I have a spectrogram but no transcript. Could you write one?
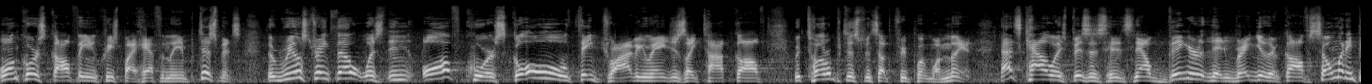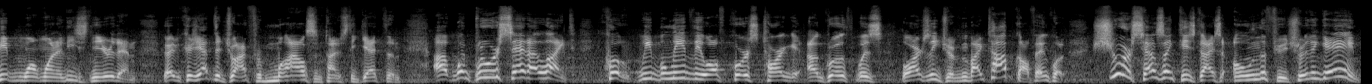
On course golfing increased by half a million participants. The real strength, though, was in off course gold. Think driving ranges like Topgolf, with total participants up 3.1 million. That's Callaway's business, and it's now bigger than regular golf. So many people want one of these near them right? because you have to drive for miles sometimes to get them. Uh, what Brewer said, I liked. Quote, we believe the off course target uh, growth was largely driven by Topgolf, end quote. Sure, sounds like these guys own the future of the game.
